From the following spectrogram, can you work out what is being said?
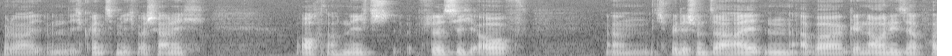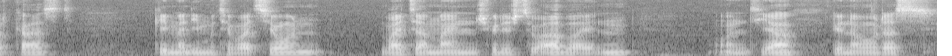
oder und ich könnte mich wahrscheinlich auch noch nicht flüssig auf ähm, Schwedisch unterhalten, aber genau dieser Podcast gibt mir die Motivation, weiter an Schwedisch zu arbeiten. Und ja, genau das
